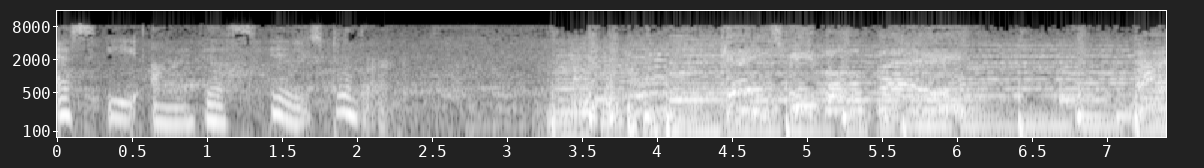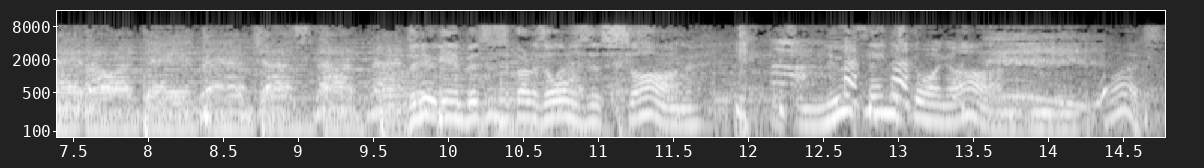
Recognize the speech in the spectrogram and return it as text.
SEI. This is Bloomberg. Games people play. Video game business is about as old as this song. There's some new things going on in the, what?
